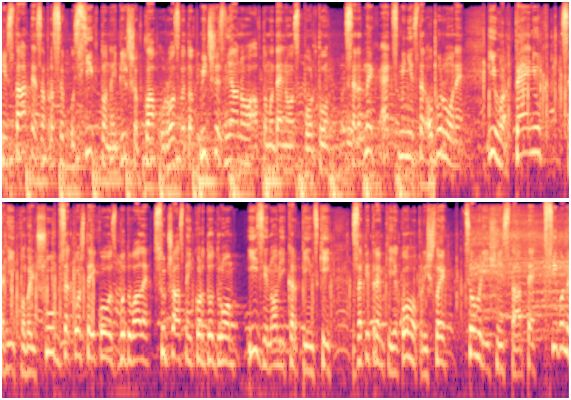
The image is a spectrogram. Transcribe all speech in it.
престижні старти запросив усіх, хто найбільше вклав у розвиток вітчизняного автомодельного спорту. Серед них екс-міністр оборони Ігор Тенюк, Сергій Ковальчук, за кошти якого збудували сучасний кордодром, і Зіновій Карпінський, за підтримки якого прийшли цьогорічні старти. Всі вони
